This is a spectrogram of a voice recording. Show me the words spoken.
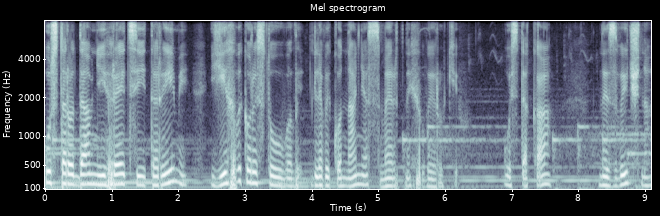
У стародавній Греції та Римі їх використовували для виконання смертних вироків. Ось така незвична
